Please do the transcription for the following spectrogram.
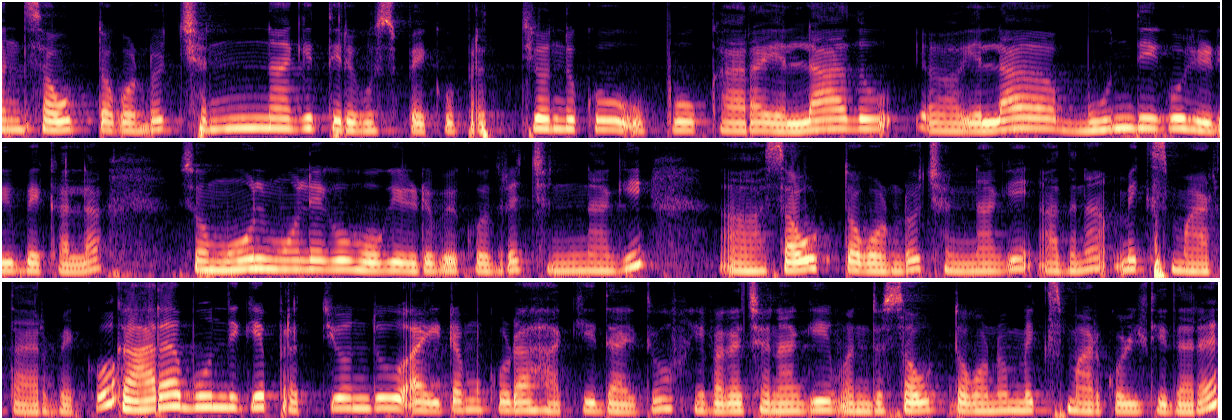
ಒಂದು ಸೌಟ್ ತೊಗೊಂಡು ಚೆನ್ನಾಗಿ ತಿರುಗಿಸ್ಬೇಕು. ಪ್ರತಿಯೊಂದಕ್ಕೂ ಉಪ್ಪು, ಖಾರ ಎಲ್ಲದು ಎಲ್ಲ ಬೂಂದಿಗೂ ಹಿಡಿಬೇಕಲ್ಲ. ಸೊ ಮೂಲ ಮೂಲೆಗೂ ಹೋಗಿ ಹಿಡಬೇಕು ಅಂದರೆ ಚೆನ್ನಾಗಿ ಸೌಟ್ ತೊಗೊಂಡು ಚೆನ್ನಾಗಿ ಅದನ್ನು ಮಿಕ್ಸ್ ಮಾಡ್ತಾ ಇರಬೇಕು. ಖಾರ ಬೂಂದಿಗೆ ಪ್ರತಿಯೊಂದು ಐಟಮ್ ಕೂಡ ಹಾಕಿದ್ದಾಯಿತು. ಇವಾಗ ಚೆನ್ನಾಗಿ ಒಂದು ಸೌಟ್ ತೊಗೊಂಡು ಮಿಕ್ಸ್ ಮಾಡ್ಕೊಳ್ತಿದ್ದಾರೆ.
